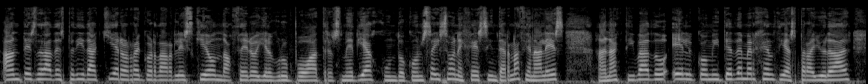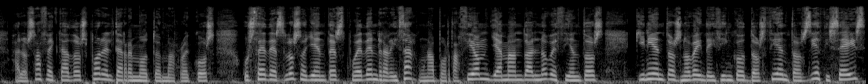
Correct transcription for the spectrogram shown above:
Antes de la despedida, quiero recordarles que Onda Cero y el grupo A3 Media, junto con seis ONGs internacionales, han activado el Comité de Emergencias para ayudar a los afectados por el terremoto en Marruecos. Ustedes, los oyentes, pueden realizar una aportación llamando al 900 595 216.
